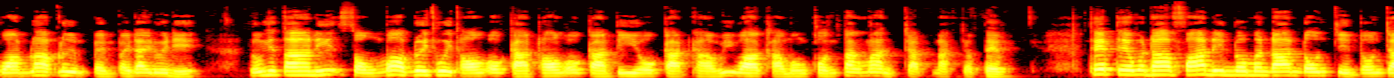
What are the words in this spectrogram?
ความราบรื่นเป็นไปได้ด้วยดีดวงชะตานี้ส่งมอบด้วยถ้วยทองโอกาสทองโอกาสดีโอกาสข่าววิวาข่าวมงคลตั้งมั่นจัดหนักจัดเต็ม เทพเทวดาฟ้าดินโดนบันดาลโดนจิตโดนใจ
